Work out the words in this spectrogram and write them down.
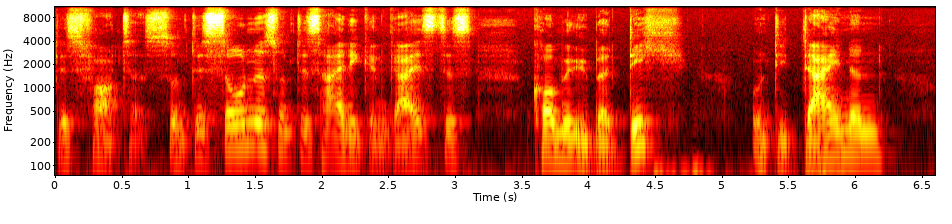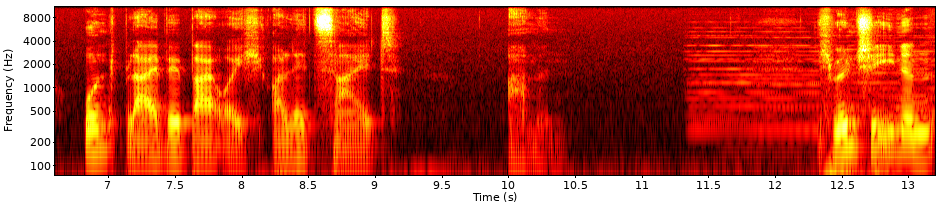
des Vaters und des Sohnes und des Heiligen Geistes komme über dich und die Deinen und bleibe bei euch alle Zeit. Amen. Ich wünsche Ihnen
